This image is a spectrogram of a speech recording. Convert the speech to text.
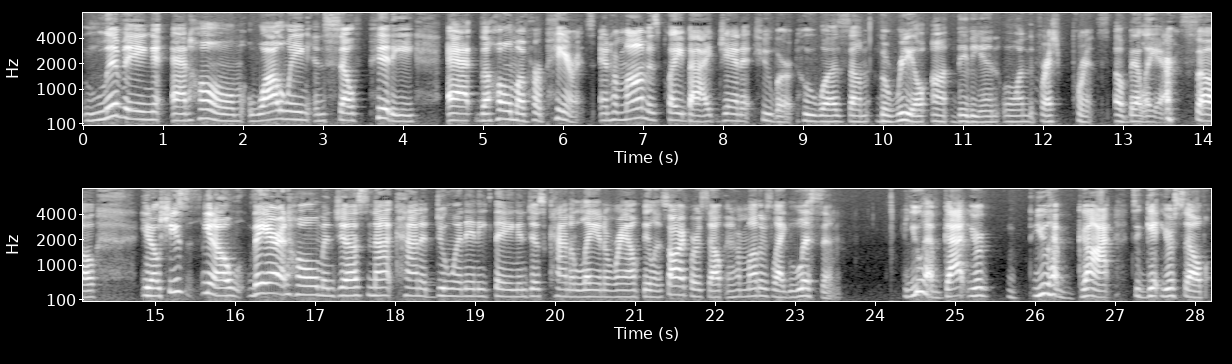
living at home, wallowing in self pity at the home of her parents. And her mom is played by Janet Hubert, who was um, the real Aunt Vivian on The Fresh Prince of Bel Air. So, you know, she's, you know, there at home and just not kind of doing anything and just kind of laying around feeling sorry for herself. And her mother's like, listen, you have got your, you have got to get yourself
